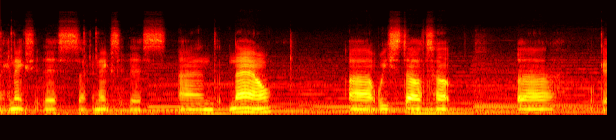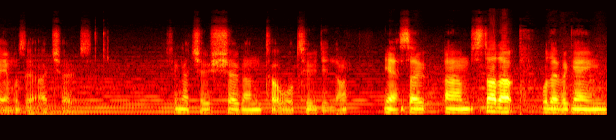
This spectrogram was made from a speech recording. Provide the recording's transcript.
I can exit this. I can exit this. And now uh, we start up. Uh, what game was it I chose? I think I chose Shogun Total War 2, didn't I? Yeah. So um, start up whatever game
